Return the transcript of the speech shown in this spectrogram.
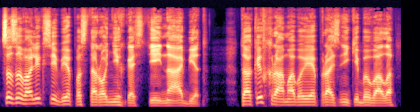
созывали к себе посторонних гостей на обед. Так и в храмовые праздники бывало –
